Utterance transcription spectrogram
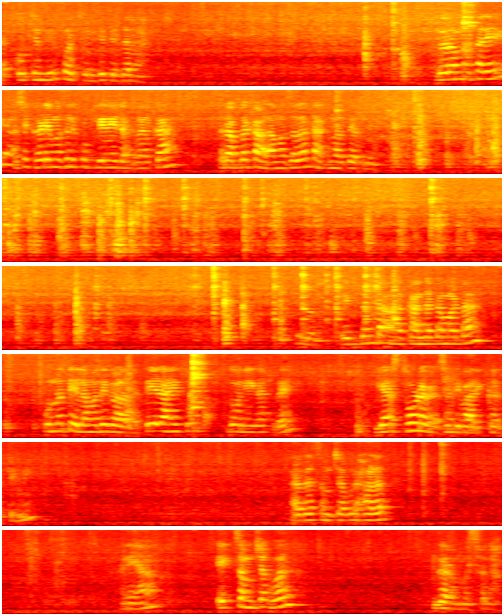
त्यात कोथिंबीर परतून घेते जरा. गरम मसाले असे खडे मसाले कुठले नाही टाकणार का? तर आपला काळा मसाला टाकणार त्यात मी. एकदम कांदा टमाटा पूर्ण तेलामध्ये गळाला. तेल आणि तूप दोन्ही घातलंय. गॅस थोड्या वेळासाठी बारीक करते मी. अर्धा चमचाभर हळद. आणि हा एक चमचाभर गरम मसाला.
